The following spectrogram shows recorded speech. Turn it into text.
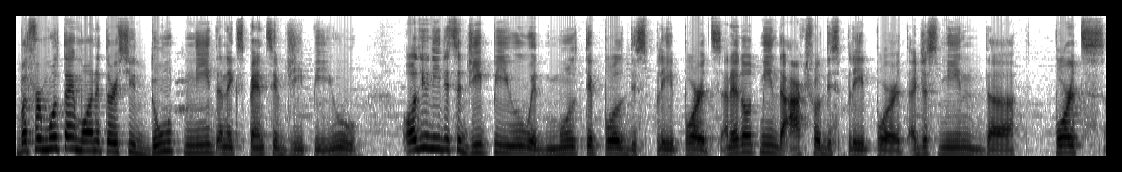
But for multi-monitors, you don't need an expensive GPU. All you need is a GPU with multiple display ports. And I don't mean the actual display port. I just mean the ports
